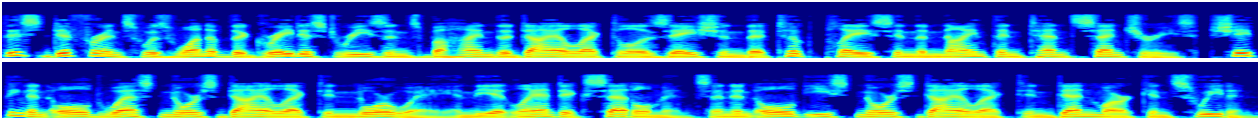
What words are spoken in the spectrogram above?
This difference was one of the greatest reasons behind the dialectalization that took place in the 9th and 10th centuries, shaping an Old West Norse dialect in Norway and the Atlantic settlements and an Old East Norse dialect in Denmark and Sweden.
